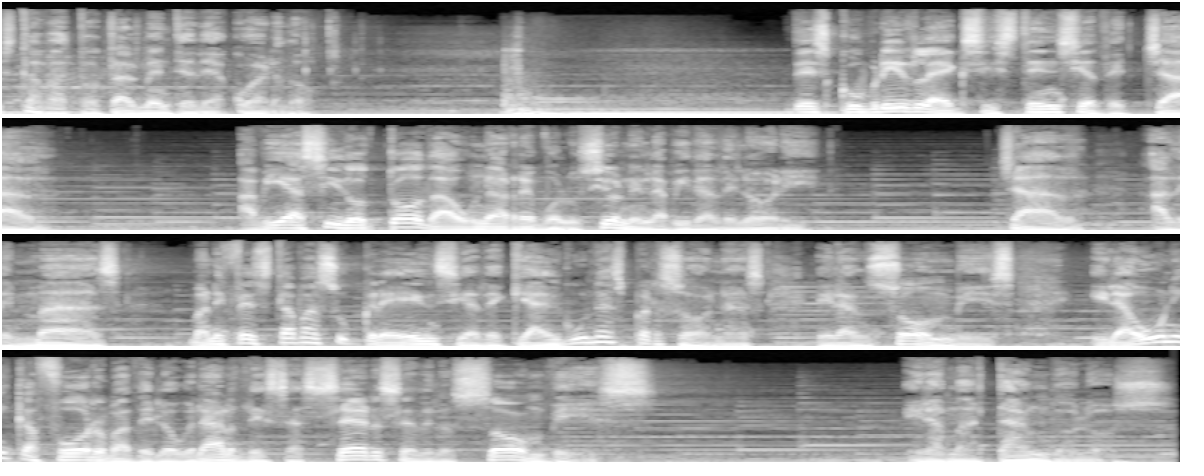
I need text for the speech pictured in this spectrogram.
estaba totalmente de acuerdo. Descubrir la existencia de Chad había sido toda una revolución en la vida de Lori. Chad, además, manifestaba su creencia de que algunas personas eran zombies y la única forma de lograr deshacerse de los zombies era matándolos.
